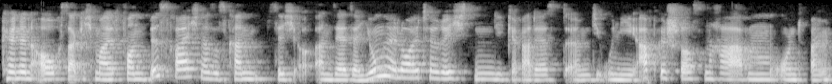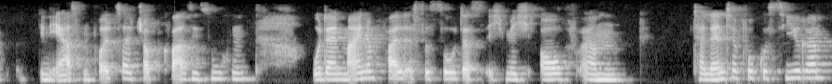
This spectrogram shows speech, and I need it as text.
können auch, sag ich mal, von bis reichen. Also es kann sich an sehr, sehr junge Leute richten, die gerade erst ähm, die Uni abgeschlossen haben und beim, den ersten Vollzeitjob quasi suchen. Oder in meinem Fall ist es so, dass ich mich auf ähm, Talente fokussiere,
